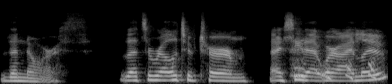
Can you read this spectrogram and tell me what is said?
the North. That's a relative term. I see that where I live.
